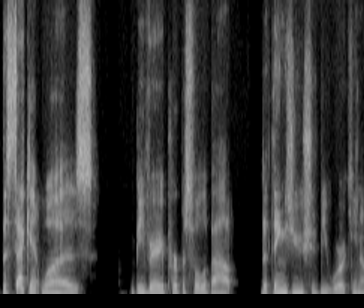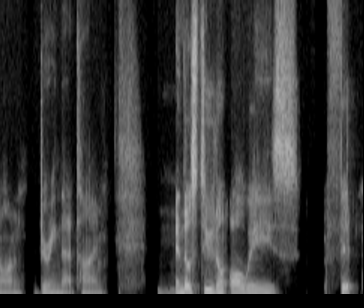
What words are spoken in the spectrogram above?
The second was be very purposeful about the things you should be working on during that time. Mm-hmm. And those two don't always fit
